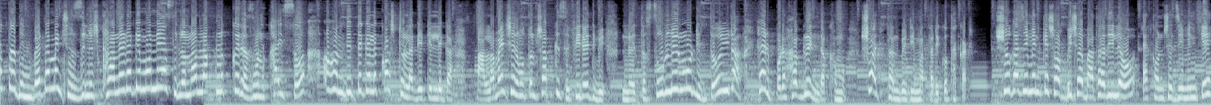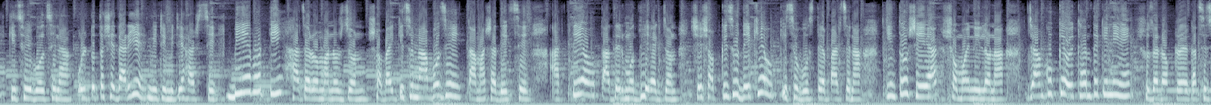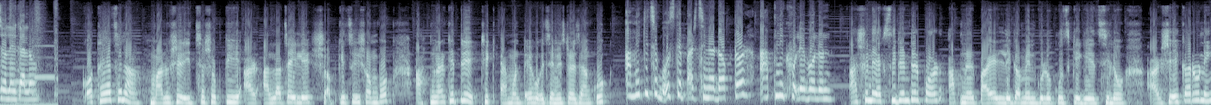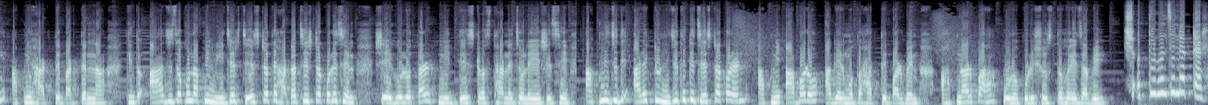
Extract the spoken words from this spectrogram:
এতদিন মানুষের জিনিস খাওয়ানোর আগে আসছিল না লাখ লাখ করে যখন খাইছো, এখন দিতে গেলে কষ্ট লাগে কে লেগা? পালা মানুষের মতন সবকিছু ফিরে দিবি, নয়তো চুলের মুড়ি দইরা এরপরে হাগরিন দেখামো শয়তান বেডি কথা কোথাকার? সুগা জিমিনকে সব বাধা দিলেও এখন সে জিমিনকে কিছুই বলছে না। উল্টো তো সে দাঁড়িয়ে মিটি মিটি হাসছে। বিয়ে ভর্তি হাজারো মানুষজন। সবাই কিছু না বোঝেই তামাশা দেখছে। তেও তাদের মধ্যে একজন। সে সবকিছু দেখেও কিছু বুঝতে পারছে না। কিন্তু সে আর সময় নিল না। জাঙ্কুককে ওইখান থেকে নিয়ে সোজা ডক্টরের কাছে চলে গেল। কথায় আছে না, মানুষের ইচ্ছা শক্তি আর আল্লাহ চাইলে সবকিছুই সম্ভব। আপনার ক্ষেত্রে ঠিক এমনটাই হয়েছে, মিস্টার জাংকুক। বুঝতে পারছি না ডক্টর আপনি খুলে বলুন। আসলে অ্যাক্সিডেন্টের পর আপনার পায়ের লিগামেন্টগুলো কুচকে গিয়েছিল আর সেই কারণেই আপনি হাঁটতে পারতেন না। কিন্তু আজ যখন আপনি নিজের চেষ্টাতে হাঁটার চেষ্টা করেছেন সেগুলো তার নির্দিষ্ট স্থানে চলে এসেছে। আপনি যদি আরেকটু নিজে থেকে চেষ্টা করেন আপনি আবারও আগের মতো হাঁটতে পারবেন। আপনার পা পুরোপুরি সুস্থ হয়ে যাবে। সত্যি বলছেন ডাক্তার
